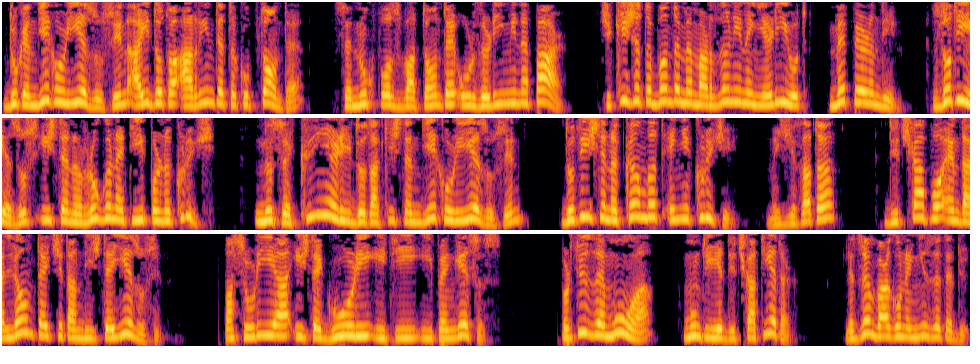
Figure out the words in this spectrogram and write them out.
Duke ndjekur Jezusin, ai do të arrinte të kuptonte se nuk po zbatonte urdhërimin e parë, që kishte të bënte me marrëdhënien e njeriut me Perëndinë. Zoti Jezus ishte në rrugën e tij për në kryq. Nëse ky njeri do ta kishte ndjekur Jezusin, Do të ishte në këmbët e një kryqi. Megjithatë, diçka po e ndalonte që ta ndiqte Jezusin. Pasuria ishte guri i tij i pengesës. Për ty dhe mua mund të jetë diçka tjetër. Lexojmë vargun e 22.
